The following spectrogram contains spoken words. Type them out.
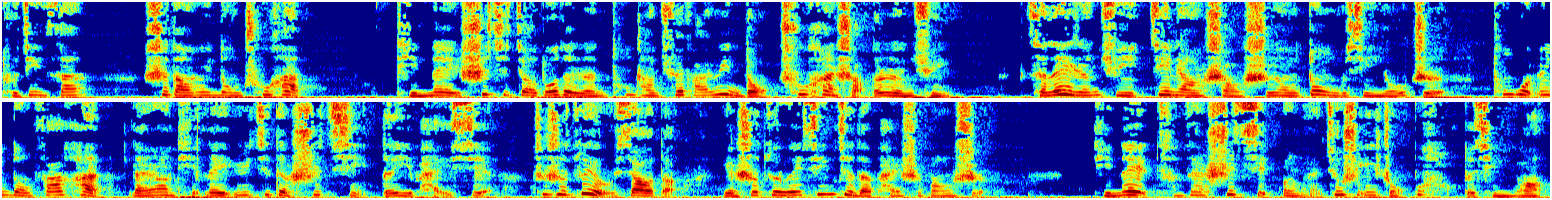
途径三：适当运动出汗。体内湿气较多的人，通常缺乏运动、出汗少的人群。此类人群尽量少食用动物性油脂，通过运动发汗来让体内淤积的湿气得以排泄。这是最有效的，也是最为经济的排湿方式。体内存在湿气本来就是一种不好的情况，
